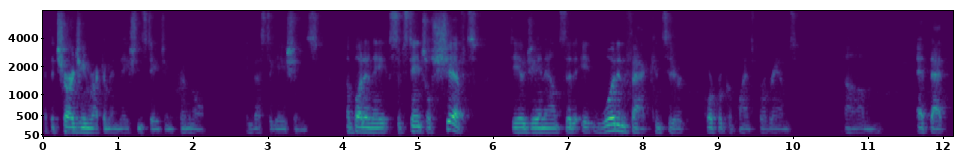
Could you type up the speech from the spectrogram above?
at the charging recommendation stage in criminal investigations. But in a substantial shift, DOJ announced that it would, in fact, consider corporate compliance programs um, at that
